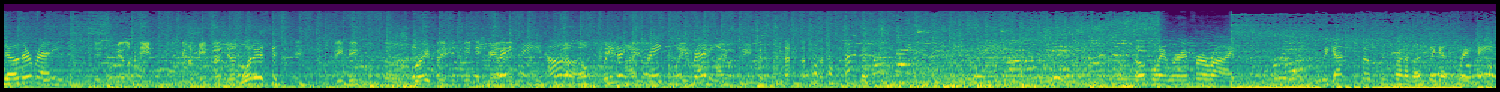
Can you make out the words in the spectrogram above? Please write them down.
No, they're ready. What is it? Spray paint. Spray paint. Spray paint. Oh, well, you got your drink ready. Oh boy, we're in for a ride. We got folks in front of us that got spray paint.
